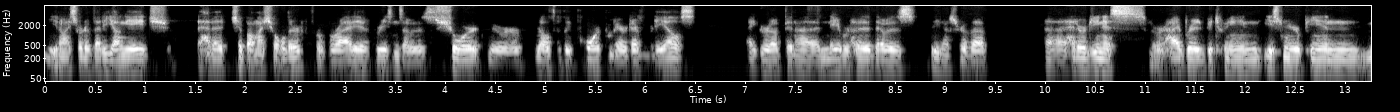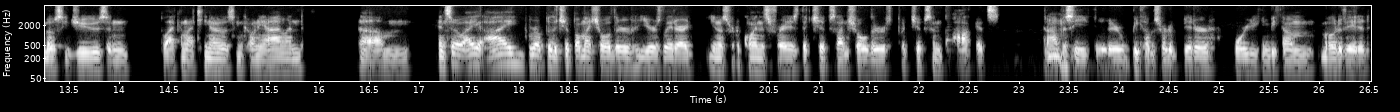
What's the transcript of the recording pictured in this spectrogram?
you know I sort of at a young age had a chip on my shoulder for a variety of reasons. I was short. We were relatively poor compared to everybody else. I grew up in a neighborhood that was you know sort of a uh, heterogeneous or hybrid between Eastern European, mostly Jews, and Black and Latinos in Coney Island. Um, and so I, I, grew up with a chip on my shoulder. Years later, I you know sort of coined this phrase: "the chips on shoulders, put chips in pockets." And mm obviously, you can either become sort of bitter or you can become motivated.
